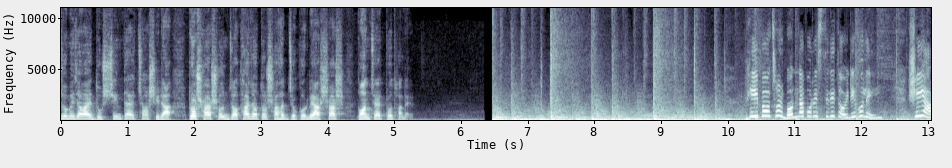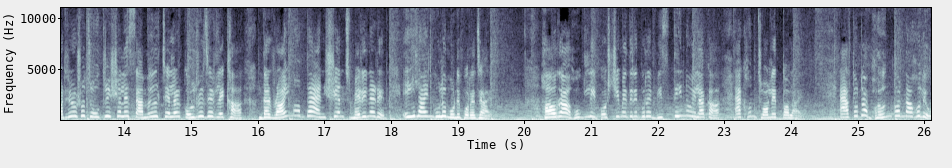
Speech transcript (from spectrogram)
জমে যাওয়ায় দুশ্চিন্তায় চাষিরা। প্রশাসন যথাযথ সাহায্য করবে আশ্বাস পঞ্চায়েত প্রধানের। ফি বছর বন্যা পরিস্থিতি তৈরি হলেই সেই আঠেরোশো চৌত্রিশ সালে স্যামুয়েল টেলার কোলরিজের লেখা the rime of the ancient মেরিনারের এই লাইনগুলো মনে পড়ে যায়। হাওড়া, হুগলি, পশ্চিম মেদিনীপুরের বিস্তীর্ণ এলাকা এখন জলের তলায়। এতটা ভয়ঙ্কর না হলেও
